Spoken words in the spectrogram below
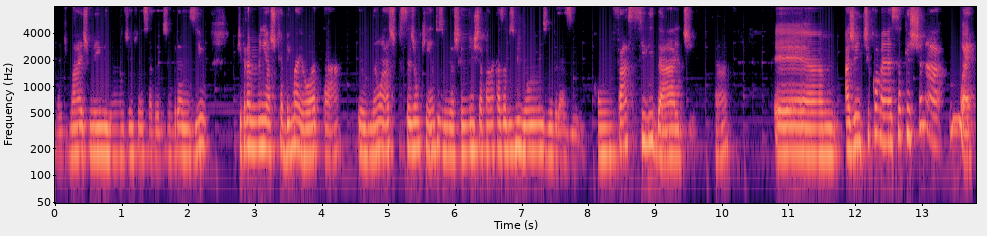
né, de mais de meio milhão de influenciadores no Brasil, que para mim acho que é bem maior, tá? Eu não acho que sejam 500 mil, acho que a gente já está na casa dos milhões no Brasil, com facilidade, tá? É, a gente começa a questionar, ué,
